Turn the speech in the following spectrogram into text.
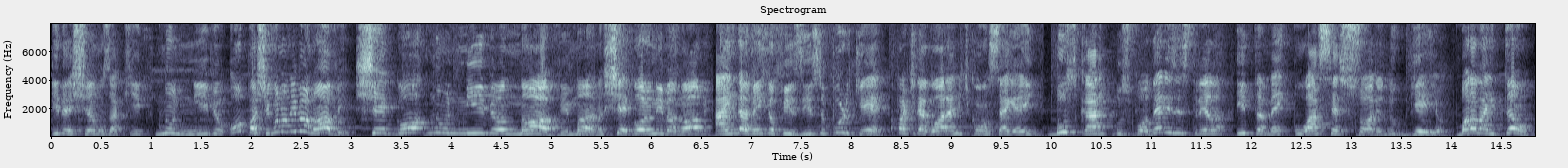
E deixamos aqui no nível... Opa, chegou no nível 9 Chegou no nível 9, mano Chegou no nível 9 Ainda bem que eu fiz isso, porque a partir de agora a gente consegue aí buscar os poderes estrela E também o acessório do Gale. Bora lá então?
